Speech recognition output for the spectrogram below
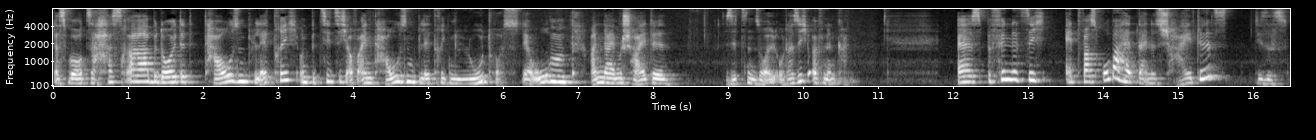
Das Wort Sahasra bedeutet tausendblättrig und bezieht sich auf einen tausendblättrigen Lotus, der oben an deinem Scheitel sitzen soll oder sich öffnen kann. Es befindet sich etwas oberhalb deines Scheitels, dieses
